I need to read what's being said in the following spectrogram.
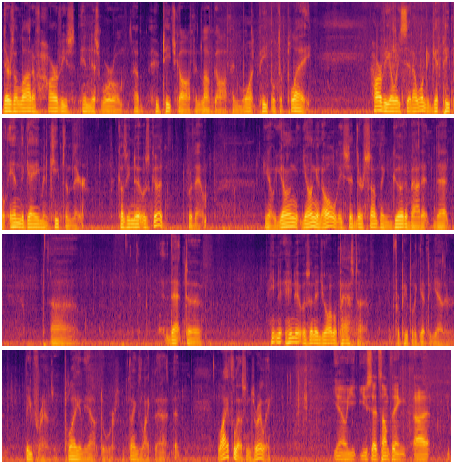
There's a lot of Harveys in this world uh, who teach golf and love golf and want people to play. Harvey always said, I wanted to get people in the game and keep them there because he knew it was good for them. You know, young, young and old, he said there's something good about it that uh, that uh, he, knew, he knew it was an enjoyable pastime for people to get together and be friends and play in the outdoors and things like that. That life lessons, really. You know, you, you said something uh,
